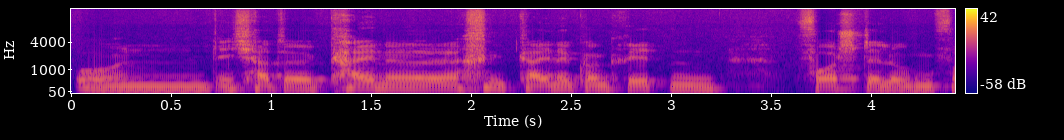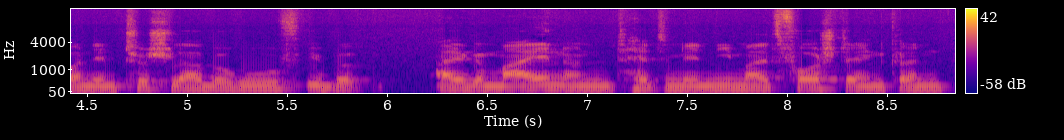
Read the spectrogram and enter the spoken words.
Und ich hatte keine, keine konkreten Vorstellungen von dem Tischlerberuf über allgemein und hätte mir niemals vorstellen können,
